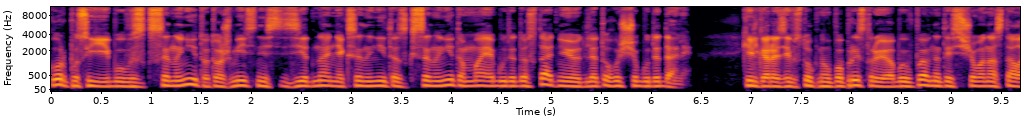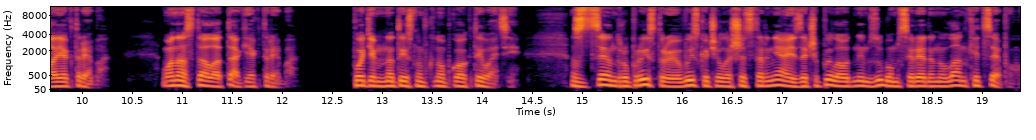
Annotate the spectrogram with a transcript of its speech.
Корпус її був з ксеноніту, тож міцність з'єднання ксеноніта з ксенонітом має бути достатньою для того, що буде далі. Кілька разів стукнув по пристрою, аби впевнитись, що вона стала як треба. Вона стала так, як треба. Потім натиснув кнопку активації. З центру пристрою вискочила шестерня і зачепила одним зубом середину ланки цепу.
